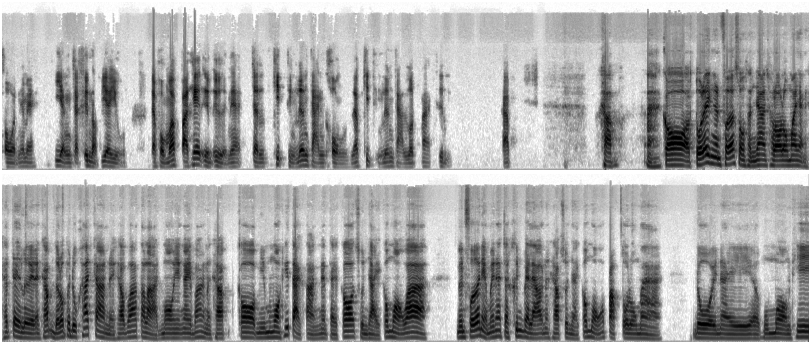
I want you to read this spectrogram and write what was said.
โซนใช่ไหมที่ยังจะขึ้นดอกเบี้ยอยู่ แต่ผมว่าประเทศอื่น ๆ เนี่ยจะคิดถึงเรื่องการคง แล้วคิดถึงเรื่องการลดมากขึ้นครับ ครับอ่าก็ตัวเลขเงินเฟ้อส่งสัญญาณชะลอลงมาอย่างชัดเจนเลยนะครับเดี๋ยวเราไปดูคาดการณ์หน่อยครับว่าตลาดมองยังไงบ้างนะครับ ก็มีมุมมองที่แตกต่างกันแต่ก็ส่วนใหญ่ก็มองว่า เงินเฟ้อเนี่ยไม่น่าจะขึ้นไปแล้วนะครับ ส่วนใหญ่ก็มองว่าปรับตัวลงมา โดยในมุมมองที่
